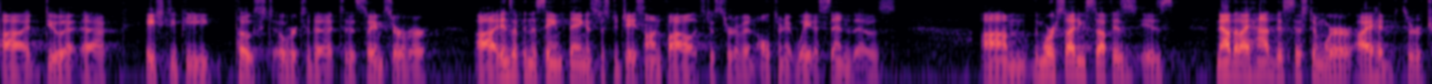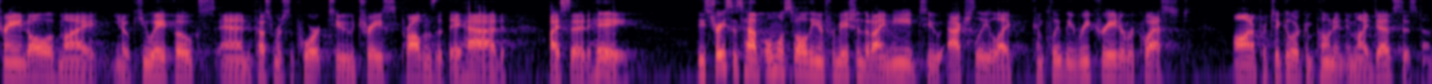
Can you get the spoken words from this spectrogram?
uh, do a, a, HTTP post over to the, to the same server. Uh, it ends up in the same thing as just a JSON file. It's just sort of an alternate way to send those. Um, the more exciting stuff is, is now that I had this system where I had sort of trained all of my you know, QA folks and customer support to trace problems that they had, I said, hey, these traces have almost all the information that I need to actually like completely recreate a request on a particular component in my dev system.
